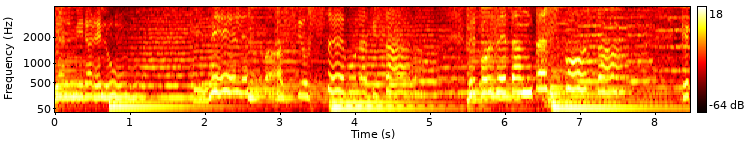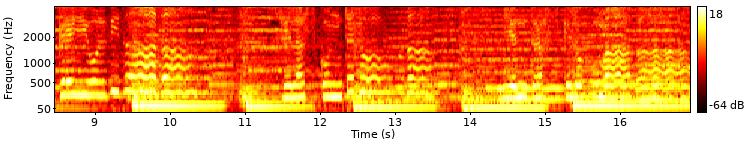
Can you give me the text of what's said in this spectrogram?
y al mirar el humo que en el espacio se volatizaba, recordé tantas cosas que creí olvidadas, se las conté todas mientras que lo fumaba.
